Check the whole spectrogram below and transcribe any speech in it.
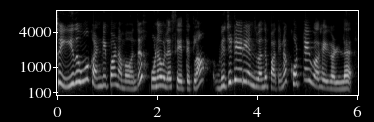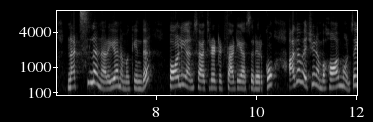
ஸோ இதுவும் கண்டிப்பாக நம்ம வந்து உணவில் சேர்த்துக்கலாம். வெஜிடேரியன்ஸ் வந்து பார்த்திங்கன்னா கொட்டை வகைகளில் நட்ஸில் நிறைய நமக்கு இந்த பாலி அன்சாச்சுரேட்டட் ஃபேட்டி ஆசிட் இருக்கும். அதை வச்சு நம்ம ஹார்மோன்ஸை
